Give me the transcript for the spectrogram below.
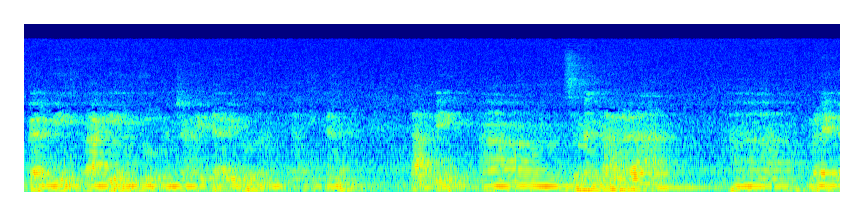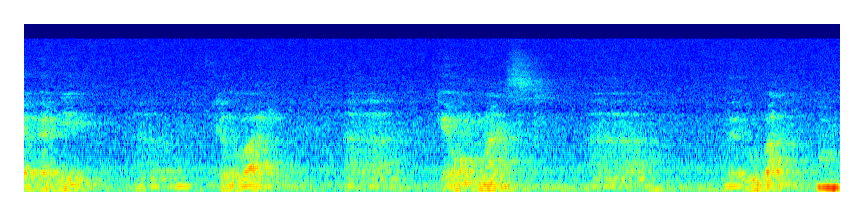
pergi lagi untuk mencari kayu dan, dan ikan tapi um, sementara uh, mereka pergi um, keluar uh, keong emas uh, berubah Hmm.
